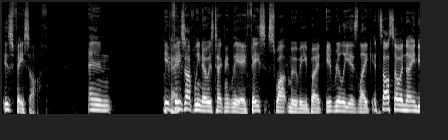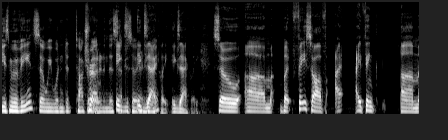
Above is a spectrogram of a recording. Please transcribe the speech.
is Face Off. And it Okay. Face Off we know is technically a face swap movie, but it really is like It's also a '90s movie, so we wouldn't talk True. about it in this Ex- episode. anyway. Exactly, exactly. So, um, but Face Off, I I think um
